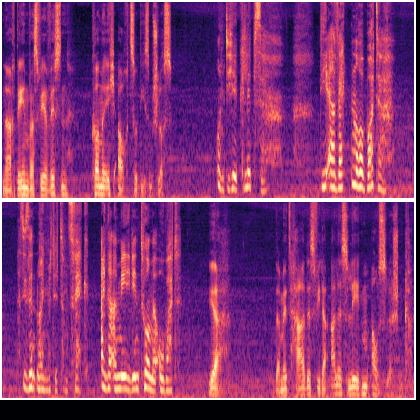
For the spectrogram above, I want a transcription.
Nach dem, was wir wissen, komme ich auch zu diesem Schluss. Und die Eklipse. Die erweckten Roboter. Sie sind nur ein Mittel zum Zweck. Eine Armee, die den Turm erobert. Ja. Damit Hades wieder alles Leben auslöschen kann.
